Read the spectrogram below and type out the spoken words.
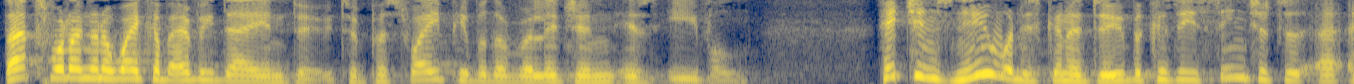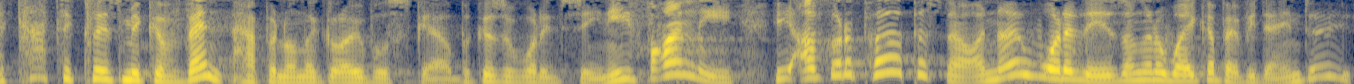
That's what I'm going to wake up every day and do, to persuade people that religion is evil. Hitchens knew what he's going to do because he's seen just a, a, cataclysmic event happen on the global scale because of what he'd seen. He finally, he, I've got a purpose now. I know what it is I'm going to wake up every day and do.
